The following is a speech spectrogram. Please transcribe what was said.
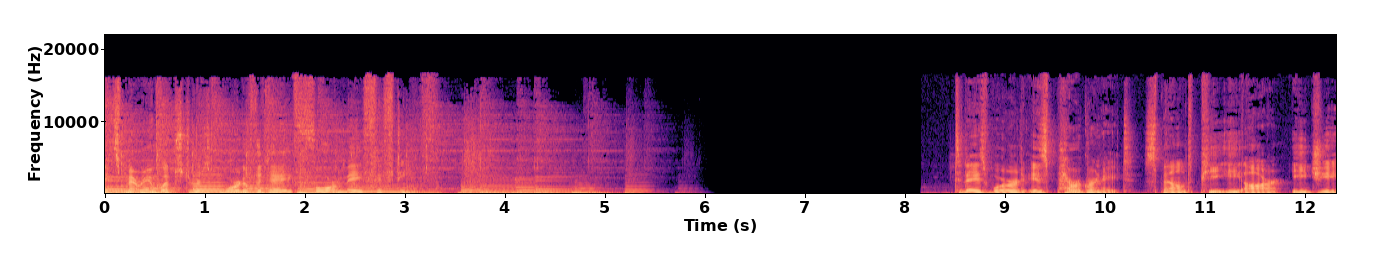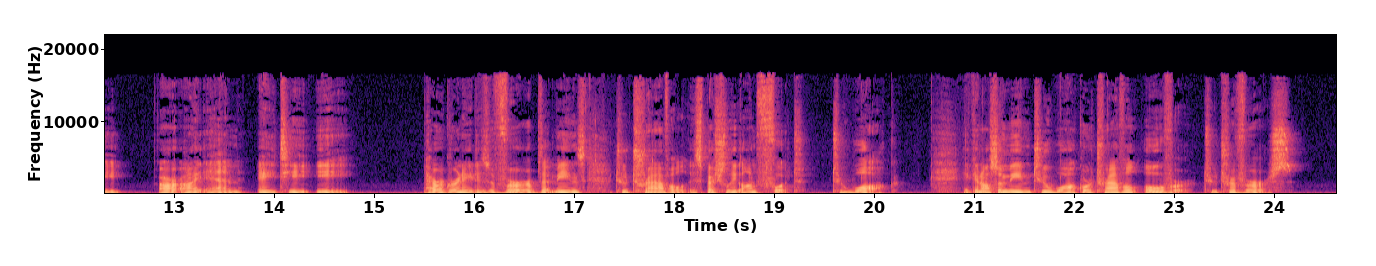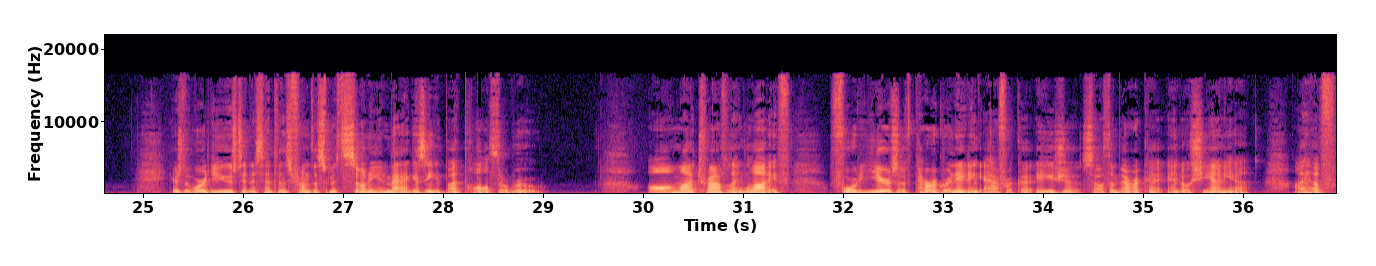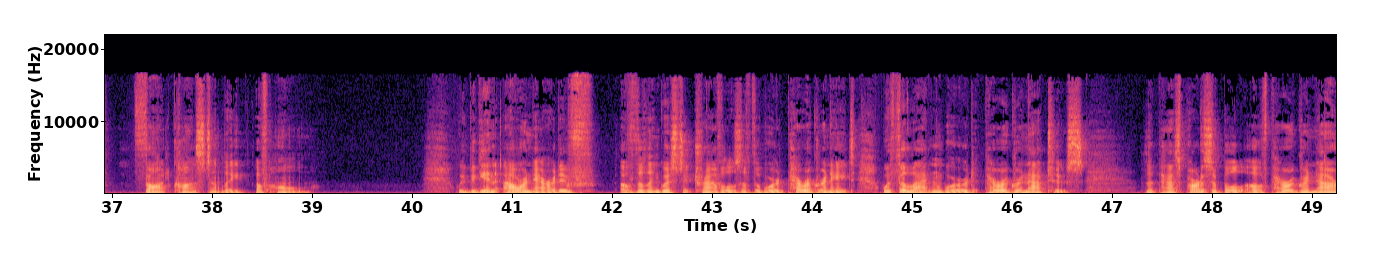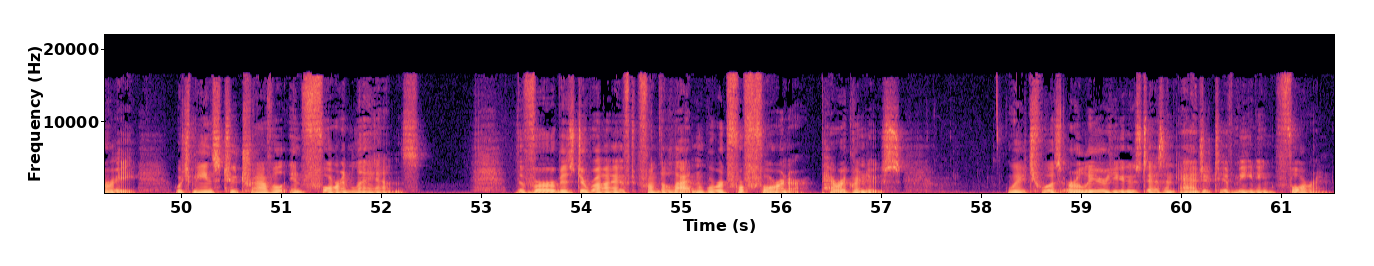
It's Merriam-Webster's Word of the Day for May 15th. Today's word is peregrinate, spelled P-E-R-E-G-R-I-N-A-T-E. Peregrinate is a verb that means to travel, especially on foot, to walk. It can also mean to walk or travel over, to traverse. Here's the word used in a sentence from the Smithsonian Magazine by Paul Theroux. All my traveling life, 40 years of peregrinating Africa, Asia, South America, and Oceania, I have thought constantly of home. We begin our narrative of the linguistic travels of the word peregrinate with the Latin word peregrinatus, the past participle of peregrinari, which means to travel in foreign lands. The verb is derived from the Latin word for foreigner, peregrinus, which was earlier used as an adjective meaning foreign.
